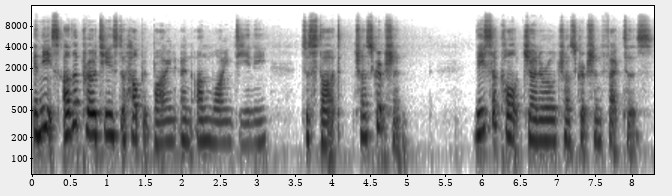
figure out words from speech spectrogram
it needs other proteins to help it bind and unwind DNA to start transcription. These are called general transcription factors.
